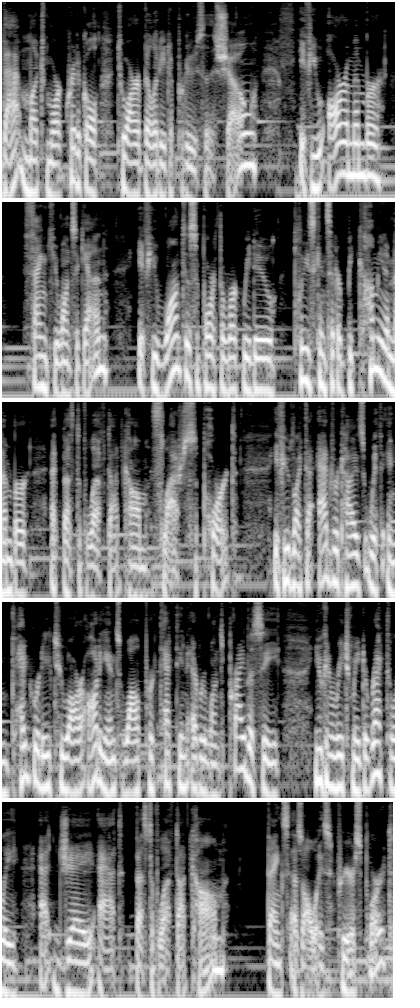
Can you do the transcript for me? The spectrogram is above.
that much more critical to our ability to produce this show. If you are a member, thank you once again. If you want to support the work we do, please consider becoming a member at bestofleft.com slash support. If you'd like to advertise with integrity to our audience while protecting everyone's privacy, you can reach me directly at j at bestofleft.com. Thanks, as always, for your support.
